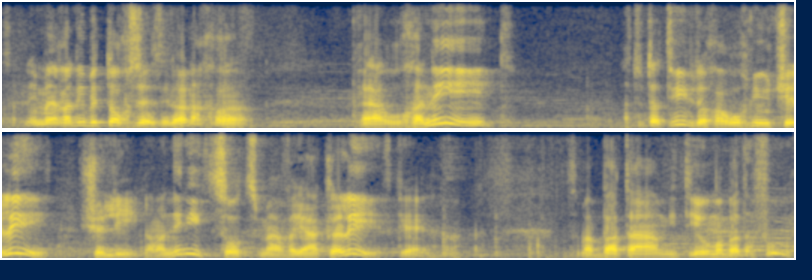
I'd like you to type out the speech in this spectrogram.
אז אני אומר, אני בתוך זה, זה לא נכון. מבחינה רוחנית, התות הטבעי בתוך הרוחניות שלי, שלי, גם אני ניצוץ מההוויה הכללית, כן? אז מבט האמיתי הוא מבט הפוך.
